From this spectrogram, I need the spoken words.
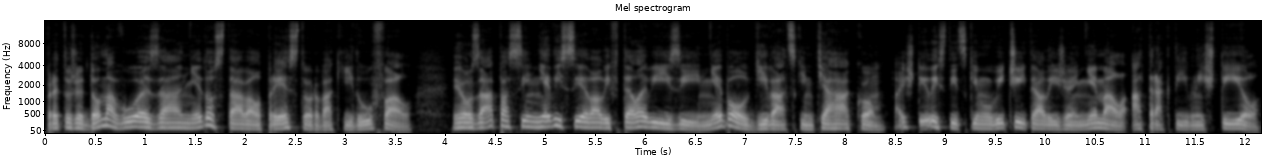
pretože doma v USA nedostával priestor, v aký dúfal. Jeho zápasy nevysielali v televízii, nebol diváckým ťahákom, aj štilisticky mu vyčítali, že nemal atraktívny štýl.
